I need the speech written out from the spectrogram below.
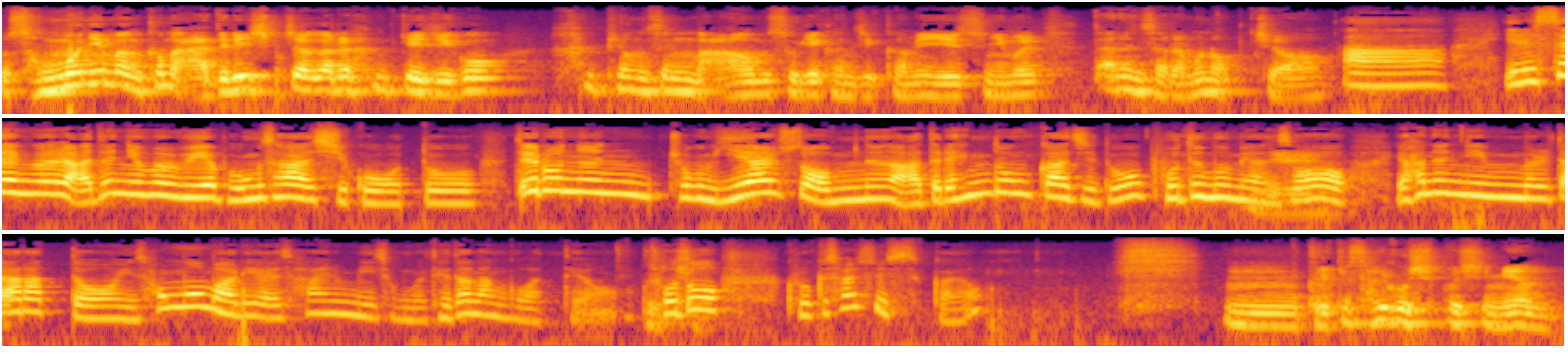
또 성모님만큼 아들의 십자가를 함께 지고 한평생 마음속에 간직하며 예수님을 따른 사람은 없죠. 아, 일생을 아드님을 위해 봉사하시고 또 때로는 조금 이해할 수 없는 아들의 행동까지도 보듬으면서 예. 하느님을 따랐던 성모 마리아의 삶이 정말 대단한 것 같아요. 그렇죠. 저도 그렇게 살 수 있을까요? 음, 그렇게 살고 싶으시면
